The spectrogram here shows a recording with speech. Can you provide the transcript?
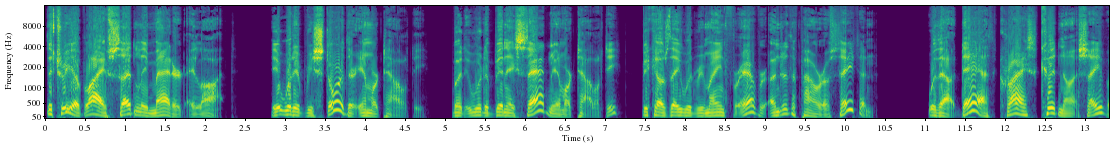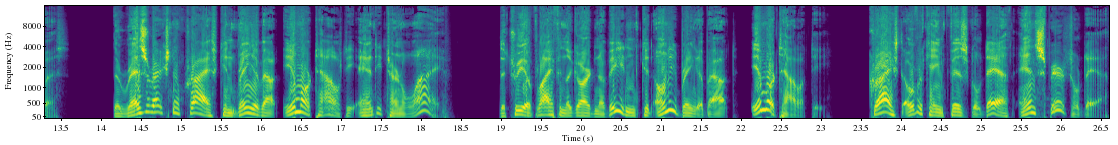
The tree of life suddenly mattered a lot. It would have restored their immortality, but it would have been a sad immortality because they would remain forever under the power of Satan. Without death, Christ could not save us. The resurrection of Christ can bring about immortality and eternal life. The tree of life in the Garden of Eden could only bring about immortality. Christ overcame physical death and spiritual death,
